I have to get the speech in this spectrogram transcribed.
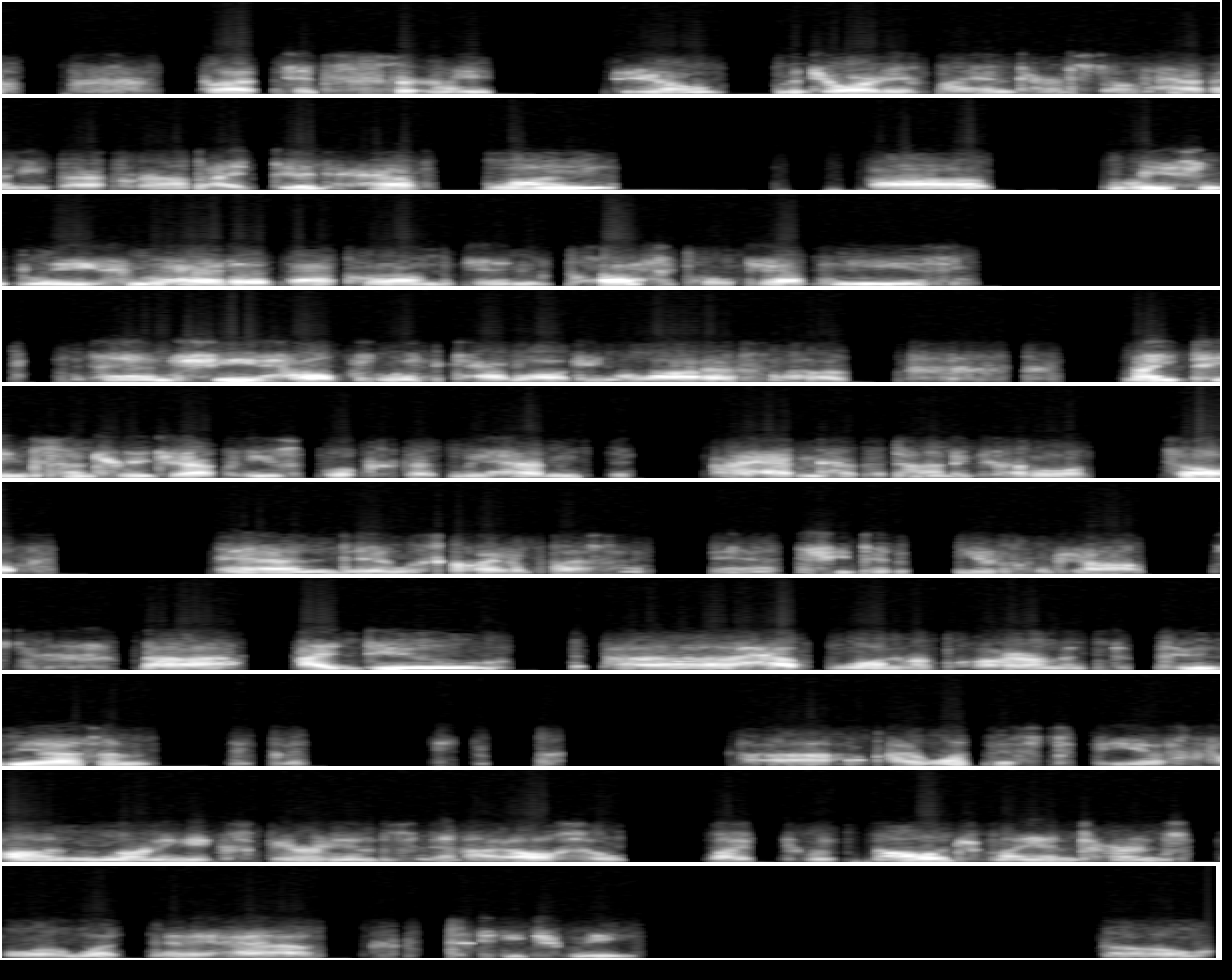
but it's certainly, you know, majority of my interns don't have any background. I did have one uh, recently who had a background in classical Japanese, and she helped with cataloging a lot of uh, 19th century Japanese books that we hadn't, I hadn't had the time to catalog myself, and it was quite a blessing, and she did a beautiful job. Uh, I do uh, have one requirement, enthusiasm uh, I want this to be a fun learning experience, and I also like to acknowledge my interns for what they have to teach me. So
